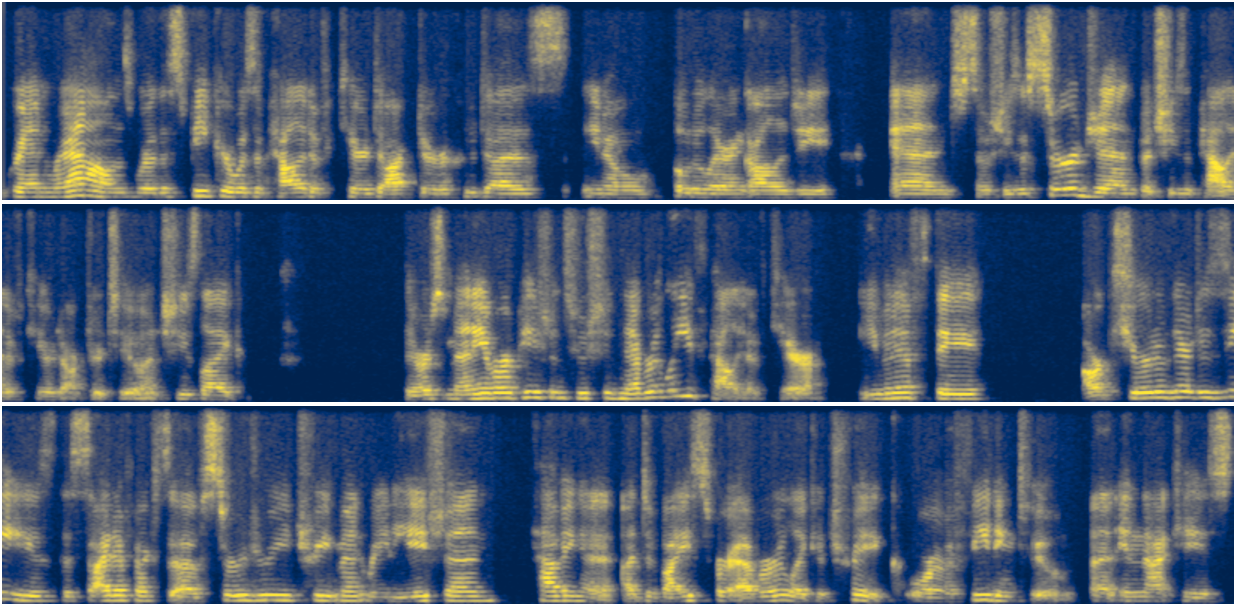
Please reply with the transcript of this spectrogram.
grand rounds where the speaker was a palliative care doctor who does, you know, otolaryngology. And so she's a surgeon, but she's a palliative care doctor too. And she's like, there's many of our patients who should never leave palliative care even if they are cured of their disease, the side effects of surgery, treatment, radiation, having a, a device forever, like a trach or a feeding tube, uh, in that case,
